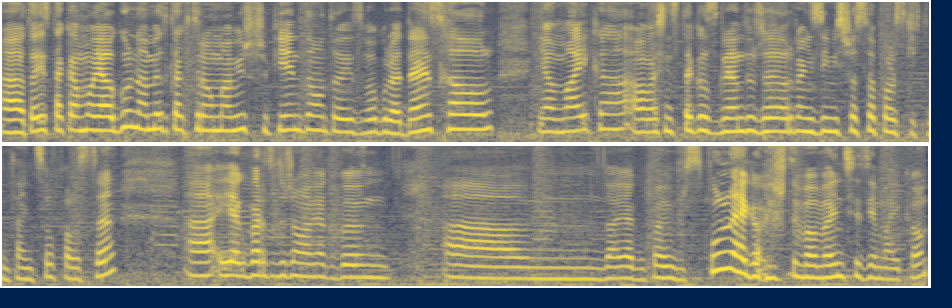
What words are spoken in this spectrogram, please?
A to jest taka moja ogólna metka, którą mam już przypiętą, to jest w ogóle dancehall, Jamajka, a właśnie z tego względu, że organizuję Mistrzostwa Polski w tym tańcu w Polsce. A, I jak bardzo dużo mam jakby, a, no jakby powiem, wspólnego już w tym momencie z Jamajką.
